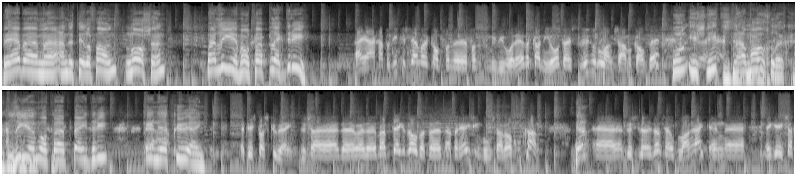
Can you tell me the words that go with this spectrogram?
we hebben hem aan de telefoon. Lawson. Maar Liam op plek 3. Nou ja, hij gaat toch niet de snellere kant van de, van de familie worden, hè? Dat kan niet, hoor. Want hij is nu tot de langzame kant, hè? Hoe is dit nou mogelijk? Liam op uh, P3 in de Q1. Het is pas Q1. Dus uh, de, de, dat betekent wel dat, dat de Racing Boost daar wel goed gaan. Ja. Uh, dus dat is heel belangrijk. En ik, ik, zag,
